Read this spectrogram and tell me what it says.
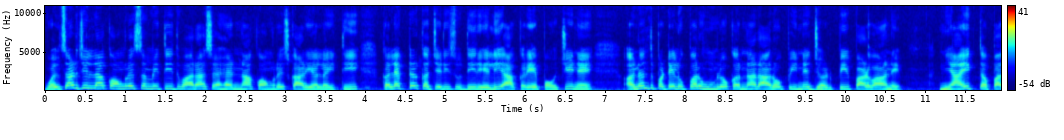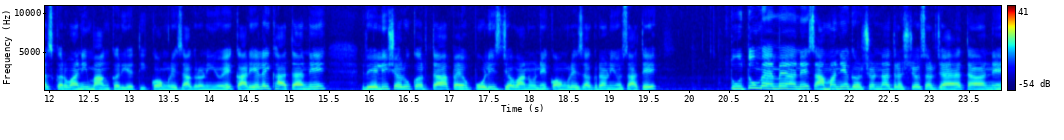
વલસાડ જિલ્લા કોંગ્રેસ સમિતિ દ્વારા શહેરના કોંગ્રેસ કાર્યાલયથી કલેક્ટર કચેરી સુધી રેલી આકરે પહોંચીને અનંત પટેલ ઉપર હુમલો કરનાર આરોપીને ઝડપી પાડવા અને ન્યાયિક તપાસ કરવાની માંગ કરી હતી. કોંગ્રેસ અગ્રણીઓએ કાર્યાલય ખાતાને રેલી શરૂ કરતા પોલીસ જવાનોને કોંગ્રેસ અગ્રણીઓ સાથે તૂતુ મેમે અને સામાન્ય ઘર્ષણના દ્રશ્યો સર્જાયા હતા અને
